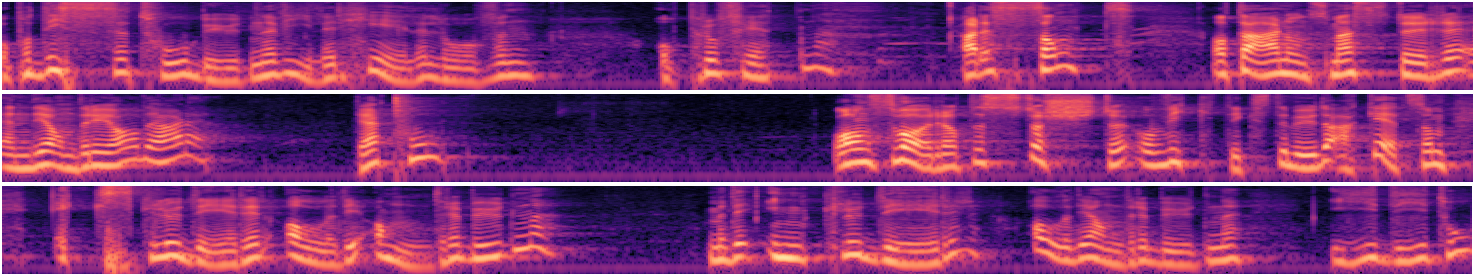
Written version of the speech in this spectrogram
Og på disse to budene hviler hele loven og profetene. Er det sant at det er noen som er større enn de andre? Ja, det er det. Det er to. Og han svarer at det største og viktigste budet er ikke et som ekskluderer alle de andre budene, men det inkluderer alle de andre budene i de to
